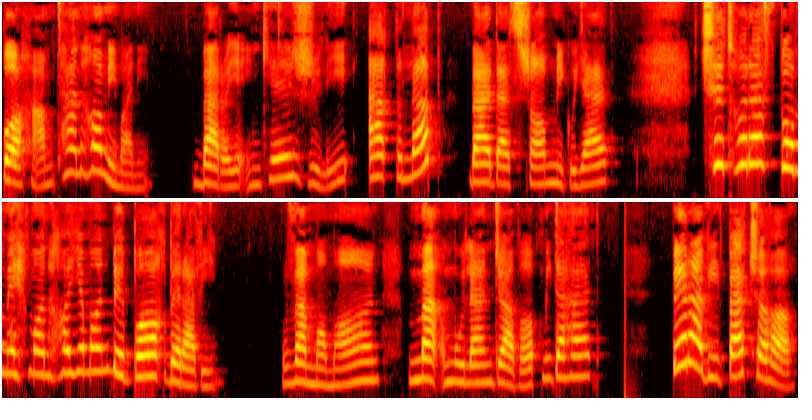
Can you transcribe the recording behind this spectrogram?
با هم تنها میمانیم. برای اینکه جولی اغلب بعد از شام می‌گوید چطور است با مهمانهایمان به باغ برویم؟ و مامان معمولا جواب می دهد بروید بچه ها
